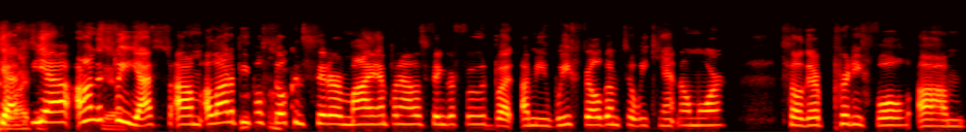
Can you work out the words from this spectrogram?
guess, it? yeah. Honestly, yes. Um, a lot of people still consider my empanadas finger food, but I mean, we fill them till we can't no more, so they're pretty full. Um,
